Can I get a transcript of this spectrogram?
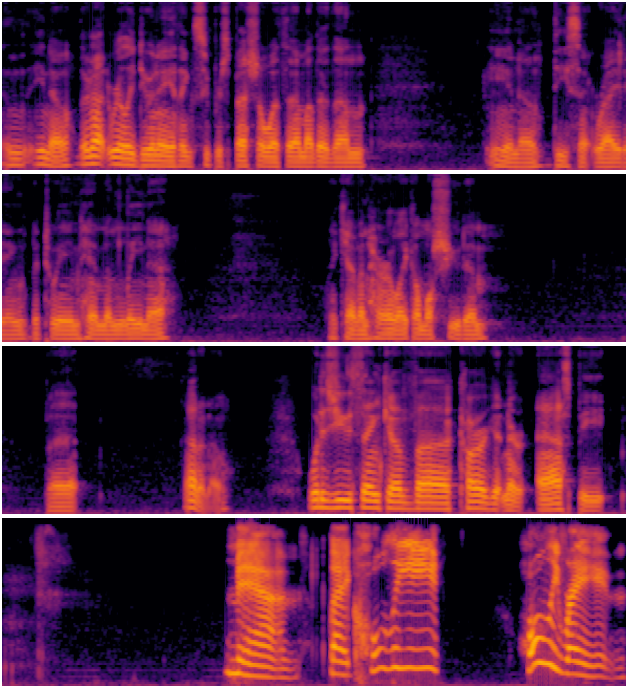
and you know, they're not really doing anything super special with them other than you know, decent writing between him and Lena. Like having her like almost shoot him. But I don't know. What did you think of uh Kara getting her ass beat? Man, like holy, holy Reign.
